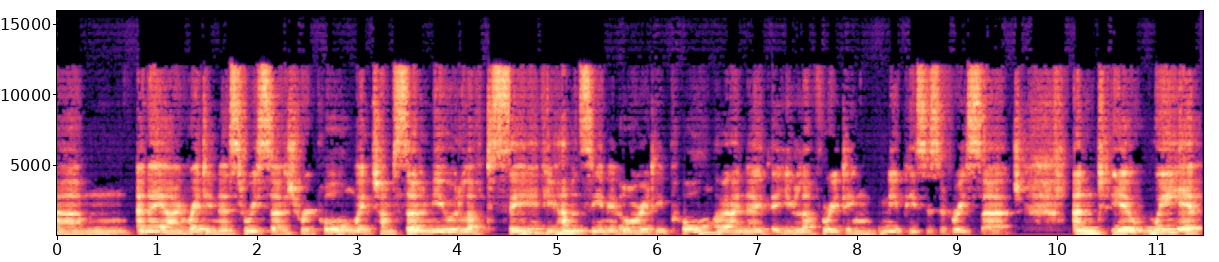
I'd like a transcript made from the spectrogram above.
um, an AI readiness research report, which I'm certain you would love to see. If you haven't seen it already, Paul, I know that you love reading new pieces of research. And you know, we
